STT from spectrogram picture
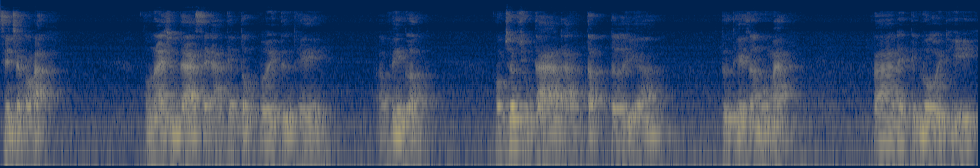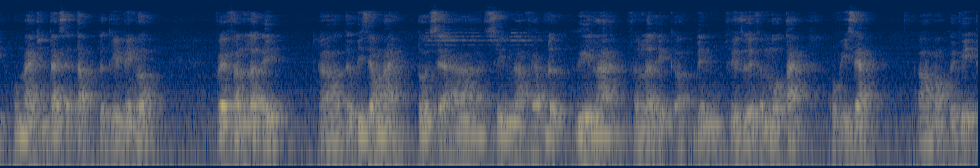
Xin chào các bạn. Hôm nay chúng ta sẽ tiếp tục với tư thế ờ, V ngược. Hôm trước chúng ta đã tập tới ờ, tư thế rắn hổ mang Và để tiếp nối thì hôm nay chúng ta sẽ tập tư thế V ngược. Về phần lợi ích ờ, từ video này, tôi sẽ xin phép được ghi lại phần lợi ích ở bên phía dưới phần mô tả của video. Mong quý vị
